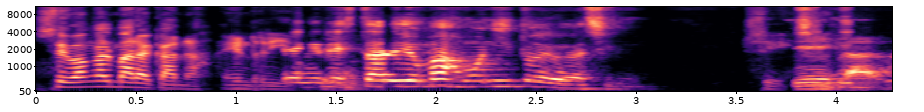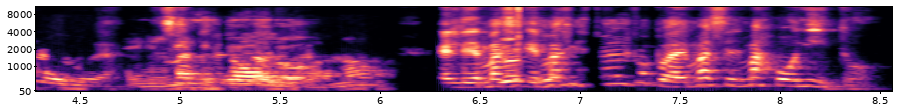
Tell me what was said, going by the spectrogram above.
se van al Maracaná, en Río. En el estadio más bonito de Brasil. Sí. Sí, sin claro. ninguna duda. En el más histórico, duda. ¿no? El, de más, Yo- el más histórico, pero además el más bonito.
